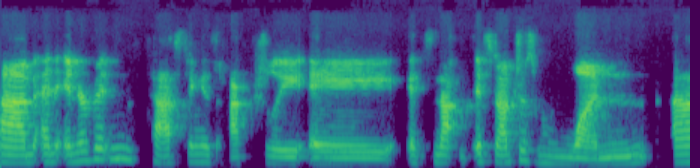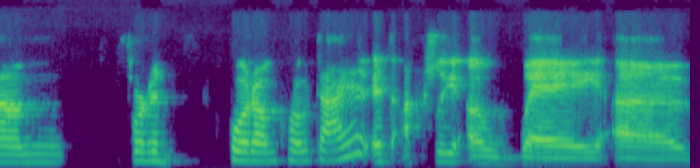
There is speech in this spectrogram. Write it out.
Um, and intermittent fasting is actually a it's not it's not just one um, sort of quote unquote diet. It's actually a way of,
